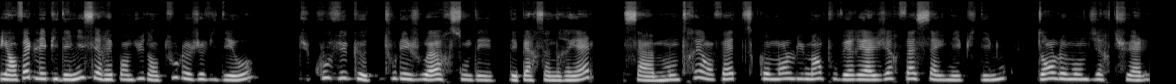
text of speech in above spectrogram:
et en fait, l'épidémie s'est répandue dans tout le jeu vidéo. Du coup, vu que tous les joueurs sont des personnes réelles, ça a montré en fait comment l'humain pouvait réagir face à une épidémie dans le monde virtuel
